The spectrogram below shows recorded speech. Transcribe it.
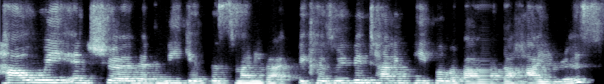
how we ensure that we get this money back? Because we've been telling people about the high risk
